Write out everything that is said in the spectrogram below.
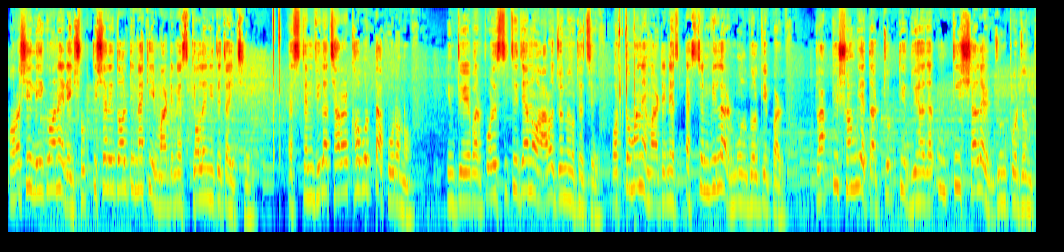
ফরাসি লিগ ওয়ানের এই শক্তিশালী দলটি নাকি মার্টিনেসকে দলে নিতে চাইছে। অ্যাস্টেন ভিলা ছাড়ার খবরটা পুরনো। কিন্তু এবার পরিস্থিতি যেন আরও জমে উঠেছে। বর্তমানে মার্টিনেস অ্যাস্টেন ভিলার মূল গোলকিপার। ক্লাবটির সঙ্গে তার চুক্তি দুই হাজার উনত্রিশ সালের জুন পর্যন্ত।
